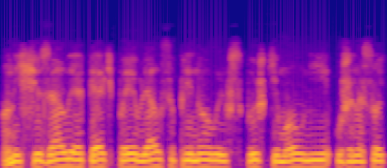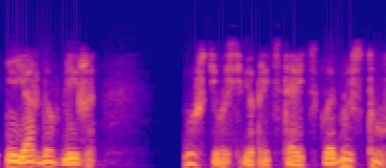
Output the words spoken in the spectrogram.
Он исчезал и опять появлялся при новой вспышке молнии уже на сотню ярдов ближе. Можете вы себе представить складной стул,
